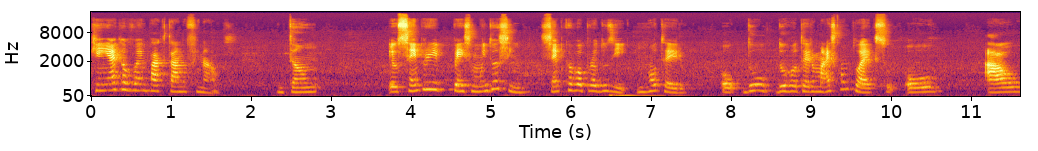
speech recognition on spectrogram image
quem é que eu vou impactar no final? Então, eu sempre penso muito assim, sempre que eu vou produzir um roteiro, ou do, do roteiro mais complexo, ou ao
